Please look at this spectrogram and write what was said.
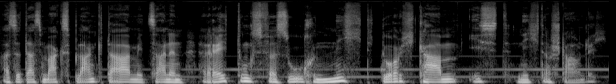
Also dass Max Planck da mit seinen Rettungsversuchen nicht durchkam, ist nicht erstaunlich.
